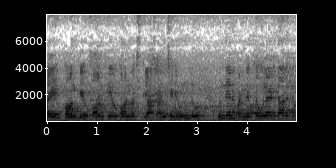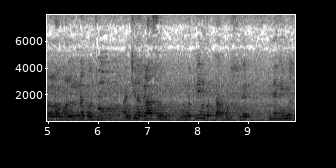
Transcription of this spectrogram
Side concave concave convex glass ಅಂಚೆನೆ ಒಂದು ಒಂದೇನ ಪಂಡ ನೆತ್ತ ದಾದತನಲ್ಲ ಅವು ಮಲ್ಲ ತೋಜು ಅಂಚಿನ ಗ್ಲಾಸ್ ಒಂದು ಕ್ಲೀನ್ ಗೊತ್ತಾಕೊಂಡು ಅಂದ್ರೆ ಇಂದೇನು ಇಂಚ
